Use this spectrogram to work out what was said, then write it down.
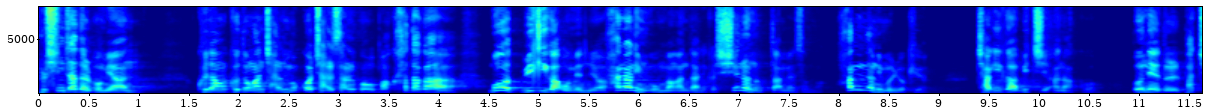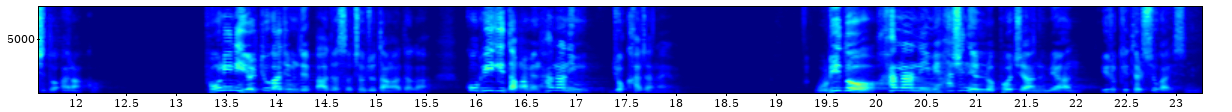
불신자들 보면 그냥 그동안 잘 먹고 잘 살고 막 하다가 뭐 위기가 오면요 하나님 원망한다니까 신은 없다면서 막 하나님을 욕해요. 자기가 믿지 않았고 은혜를 받지도 않았고 본인이 열두 가지 문제에 빠져서 저주 당하다가 꼭 위기 당하면 하나님 욕하잖아요. 우리도 하나님이 하신 일로 보지 않으면 이렇게 될 수가 있습니다.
